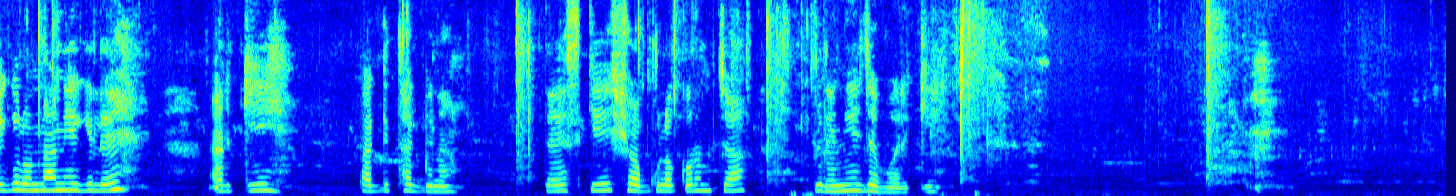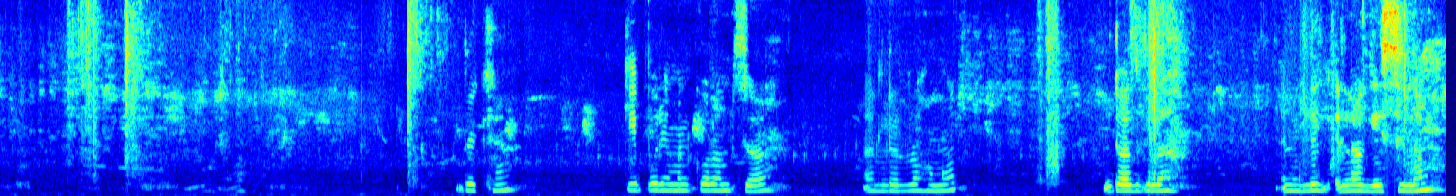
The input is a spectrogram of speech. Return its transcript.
এগুলো না নিয়ে গেলে আর কি ভাগ্যে থাকবে না। তাই আজকে সবগুলো গরম চা তুলে নিয়ে যাব আর কি। দেখেন কি পরিমাণ গরম চা, আল্লাহর রহমত। গাছগুলা লেগ- লাগিয়েছিলাম।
